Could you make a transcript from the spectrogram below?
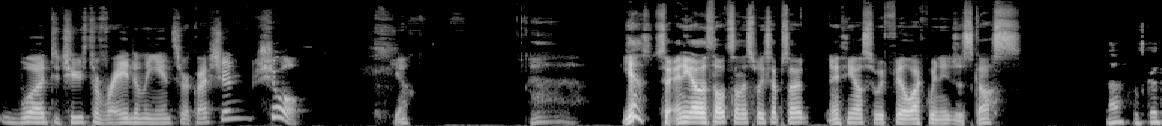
word to choose to randomly answer a question. Sure. Yeah. Yeah. So, any other thoughts on this week's episode? Anything else we feel like we need to discuss? No, it was good.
